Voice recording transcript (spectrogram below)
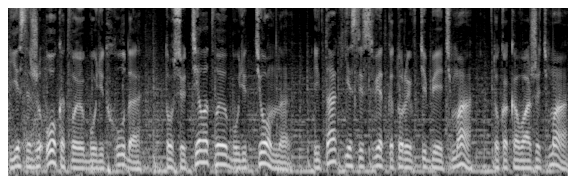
Если же око твое будет худо, то все тело твое будет темно. Итак, если свет, который в тебе тьма, то какова же тьма?»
